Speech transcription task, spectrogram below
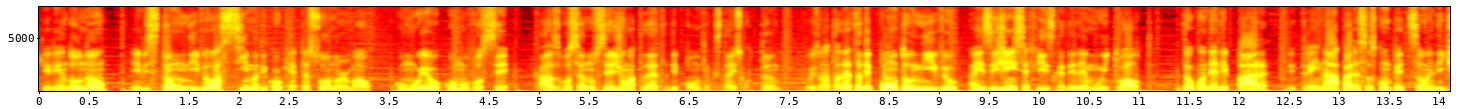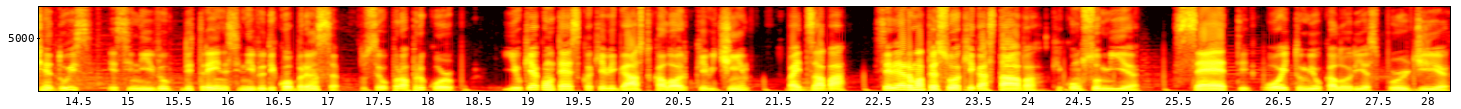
Querendo ou não, eles estão um nível acima de qualquer pessoa normal, como eu, como você, caso você não seja um atleta de ponta que está escutando. Pois um atleta de ponta, o nível, a exigência física dele é muito alta. Então, quando ele para de treinar para essas competições, ele reduz esse nível de treino, esse nível de cobrança do seu próprio corpo. E o que acontece com aquele gasto calórico que ele tinha? Vai desabar. Se ele era uma pessoa que gastava, que consumia 7, 8 mil calorias por dia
